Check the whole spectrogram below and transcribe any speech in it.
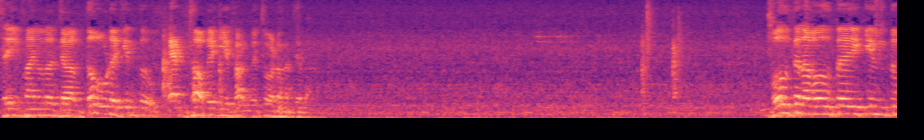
সেই ফাইনালে যা দৌড়ে কিন্তু এক ধাপ এগিয়ে থাকবে চুয়াডাঙ্গা জেলা বলতে না বলতেই কিন্তু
